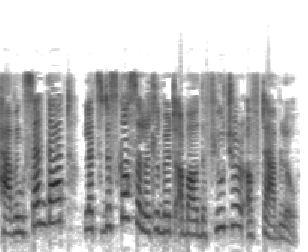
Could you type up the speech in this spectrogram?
Having said that, let's discuss a little bit about the future of Tableau.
